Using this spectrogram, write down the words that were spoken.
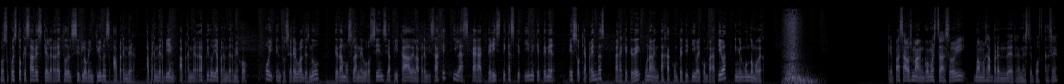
Por supuesto que sabes que el reto del siglo XXI es aprender, aprender bien, aprender rápido y aprender mejor. Hoy en Tu Cerebro al Desnudo te damos la neurociencia aplicada del aprendizaje y las características que tiene que tener eso que aprendas para que te dé una ventaja competitiva y comparativa en el mundo moderno. ¿Qué pasa, Osman? ¿Cómo estás? Hoy vamos a aprender en este podcast, ¿eh?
